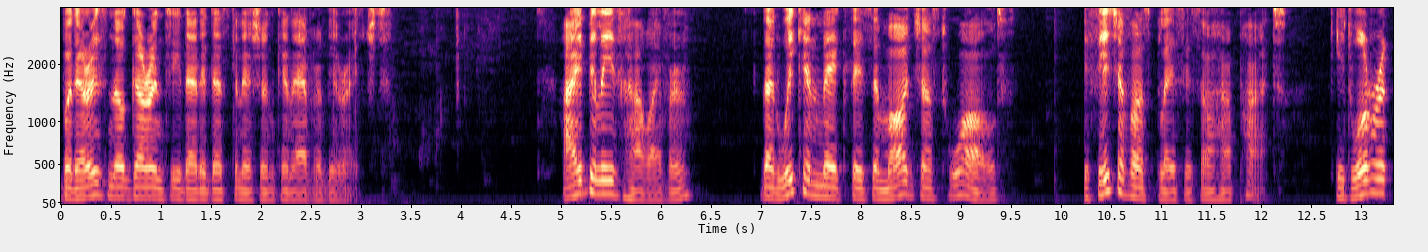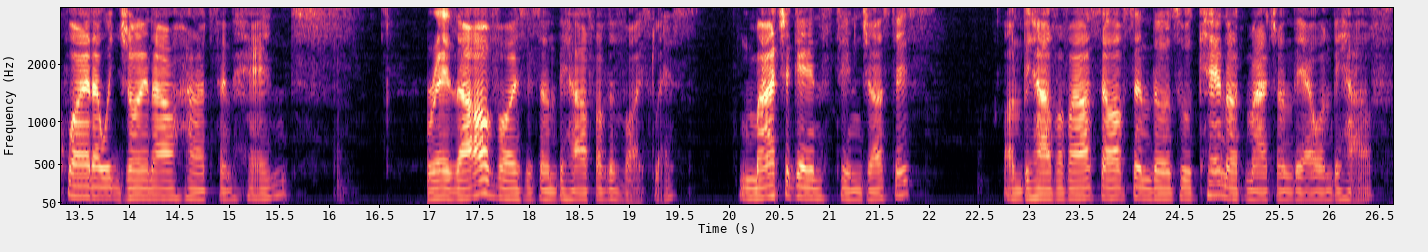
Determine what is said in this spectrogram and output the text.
but there is no guarantee that a destination can ever be reached. I believe, however, that we can make this a more just world if each of us plays his or her part. It will require that we join our hearts and hands, raise our voices on behalf of the voiceless, march against injustice on behalf of ourselves and those who cannot march on their own behalf,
